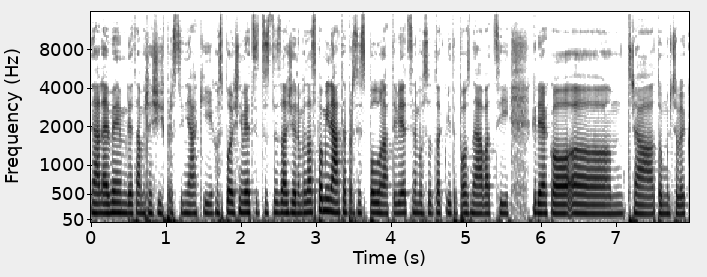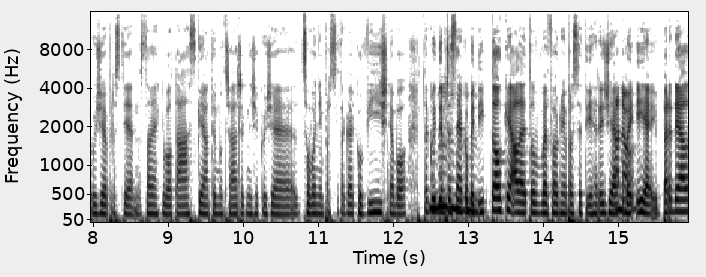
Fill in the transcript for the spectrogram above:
já nevím, kde tam řešíš prostě nějaký jako společné věci, co jste zažili, nebo zaspomínáte prostě spolu na ty věci, nebo jsou to takový ty poznávací, kde jako um, třeba tomu člověku, že prostě nastaví nějaké otázky a ty mu třeba řekneš, jako, že co o něm prostě takhle jako víš, nebo takový ty Mhm, přesně jakoby mhm. deep talky, ale je to ve formě prostě ty hry, že Ano. jakoby i je i prdel,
